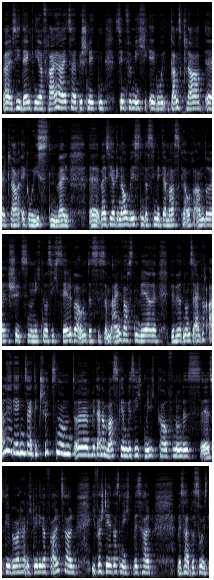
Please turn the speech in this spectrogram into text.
weil sie denken, ihre Freiheit sei beschnitten, sind für mich ego ganz klar, äh, klar Egoisten, weil, äh, weil sie ja genau wissen, dass sie mit der Maske auch andere schützen schützen und nicht nur sich selber und dass es am einfachsten wäre, wir würden uns einfach alle gegenseitig schützen und äh, mit einer Maske im Gesicht Milch kaufen und es, es gäbe wahrscheinlich weniger Fallzahlen. Ich verstehe das nicht, weshalb, weshalb das so ist.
